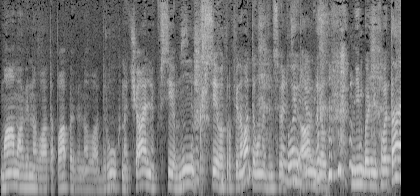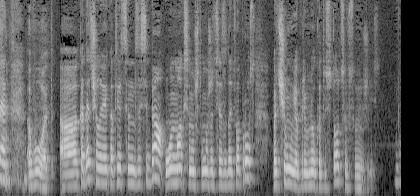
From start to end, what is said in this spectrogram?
мама виновата, папа виноват, друг, начальник, все, муж, все вокруг виноваты, он один святой, один ангел, нимба не хватает. Вот. А когда человек ответственен за себя, он максимум, что может себе задать вопрос, почему я привлек эту ситуацию в свою жизнь. Да.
